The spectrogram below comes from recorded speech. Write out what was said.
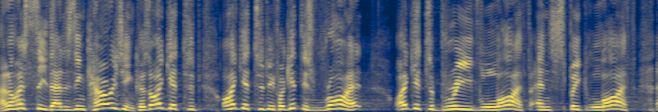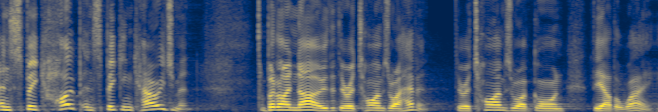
And I see that as encouraging because I get to, I get to, if I get this right, I get to breathe life and speak life and speak hope and speak encouragement. But I know that there are times where I haven't. There are times where I've gone the other way.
